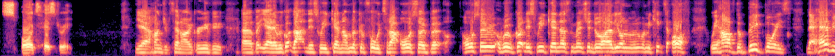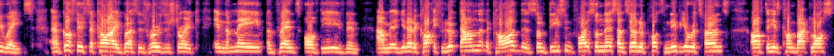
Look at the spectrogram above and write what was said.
sports history. Yeah, hundred percent. I agree with you. Uh, but yeah, we've got that this weekend. I'm looking forward to that also. But also, we've got this weekend, as we mentioned early on when we kicked it off, we have the big boys, the heavyweights, Augusto Sakai versus Rozenstruik in the main event of the evening. Um, you know the card. If you look down at the card, there's some decent fights on there. Santiago Nibia returns after his comeback loss,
